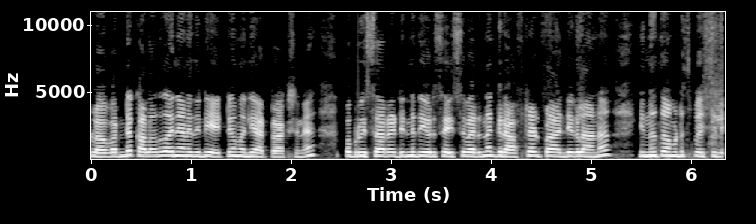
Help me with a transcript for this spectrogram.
ഫ്ലവറിന്റെ കളർ തന്നെയാണ് ഇതിന്റെ ഏറ്റവും വലിയ അട്രാക്ഷന് അപ്പോൾ ബ്രിസാ റെഡിന്റെ ഈ ഒരു സൈസ് വരുന്ന ഗ്രാഫ്റ്റഡ് പ്ലാന്റുകളാണ് ഇന്നത്തെ നമ്മുടെ സ്പെഷ്യൽ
